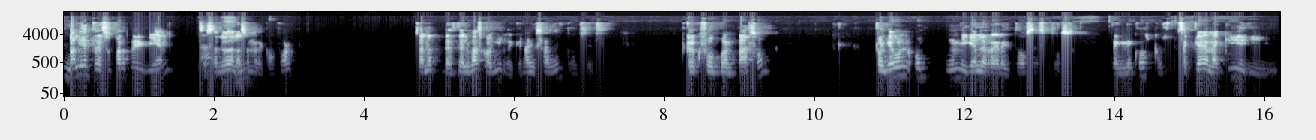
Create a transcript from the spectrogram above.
valiente de su parte, bien. Se ah, salió de la zona de confort. O sea, no- desde el Vasco Aguirre, que nadie sale, entonces creo que fue un buen paso. Porque un, un, un Miguel Herrera y todos estos técnicos, pues se quedan aquí y,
